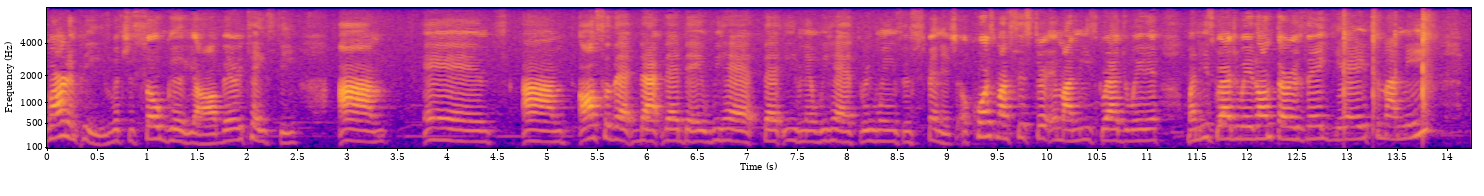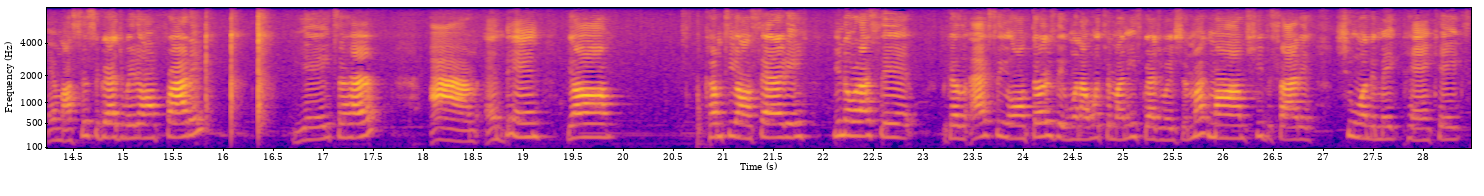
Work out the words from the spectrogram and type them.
garden peas, which is so good, y'all. Very tasty. Um, and um, also that, that that day we had that evening we had three wings and spinach. Of course, my sister and my niece graduated. My niece graduated on Thursday. Yay to my niece! and my sister graduated on Friday. Yay to her. Um, and then y'all come to you on Saturday. You know what I said? Because actually on Thursday when I went to my niece's graduation, my mom, she decided she wanted to make pancakes,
